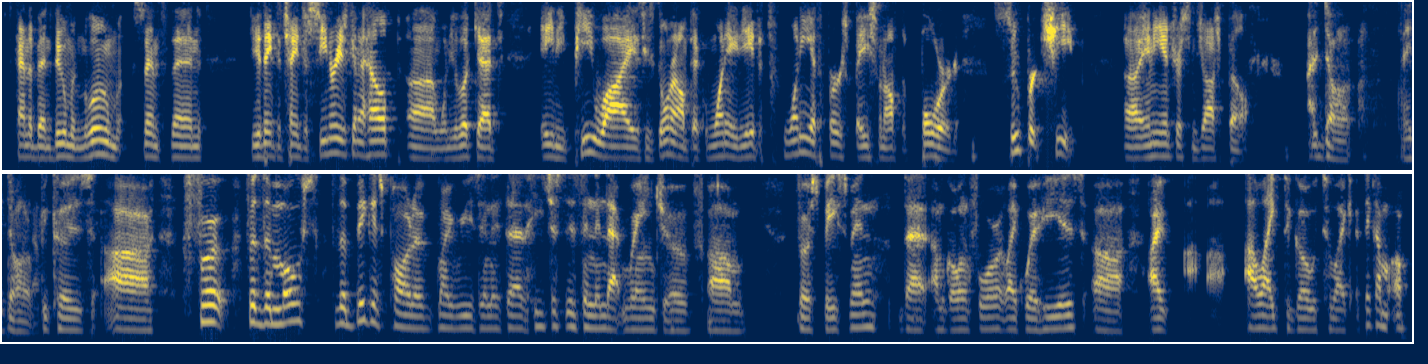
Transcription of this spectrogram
It's kind of been doom and gloom since then. Do you think the change of scenery is going to help? Uh, when you look at ADP wise, he's going around pick 188, the 20th first baseman off the board. Super cheap. Uh, any interest in Josh Bell? I don't. I don't because uh, for for the most the biggest part of my reason is that he just isn't in that range of um, first baseman that I'm going for, like where he is. Uh, I, I, I like to go to like I think I'm up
